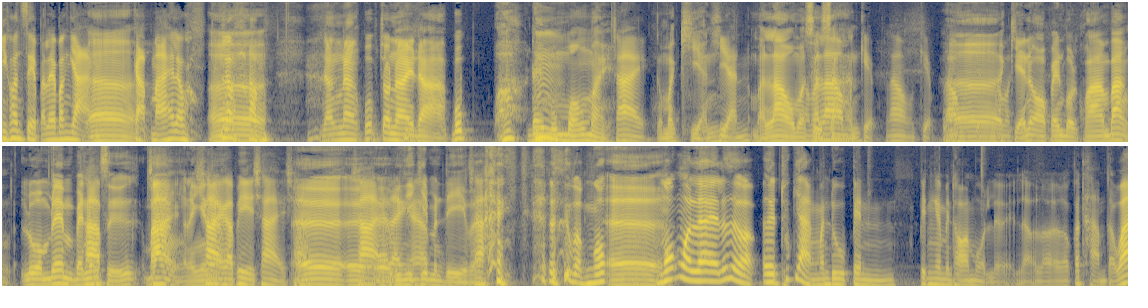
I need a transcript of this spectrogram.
มี concept อะไรบางอย่าง เออ กลับมาให้เราเอเราทอนั่งนั่งปุ๊บเจ้านายด่า ปุ๊บฮะ ได้อืมมุมมองใหม่ำใช่ก็มาเขียนเขียนมาเล่าเอามามาสื่อเล่าสารมาเก็บเล่าเก็บเอเล่าอก็บเขียนออกเป็นบทความบ้าง รวมเล่มเป็นหนังสือบ้างอะไรเงี้ยใช่นะครับพี่ใช่ใช่เออเออใช่เอออะไรวิธีเงี้ยคิดมันดีไปใช่รู้สึกแบบงกเอองกหมดเลยรู้สึกแบบเออทุกอย่างมันดูเป็นเป็นเงินเป็นทองหมดเลยแล้วเราเราก็ทำแต่ว่า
